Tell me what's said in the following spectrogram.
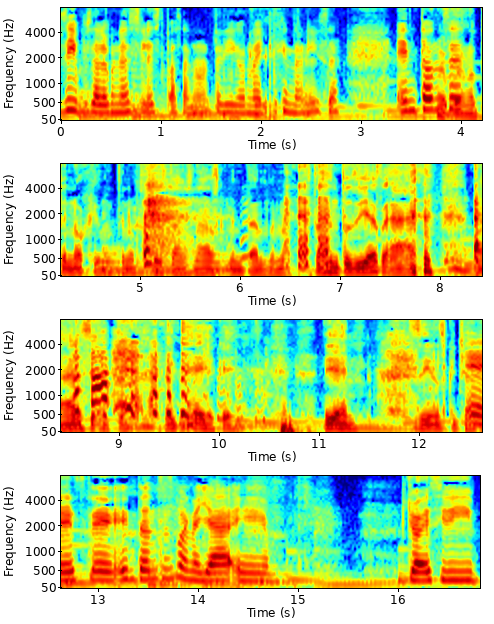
Sí, pues a algunas sí les pasa, ¿no? Te digo, no hay que generalizar. Entonces. pero no te enojes, no te enojes, estamos nada más comentando, ¿no? ¿Estás en tus días? Ah, ah Ok, ok. Bien, siguen escuchando. Este, entonces, bueno, ya. Eh, yo decidí,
